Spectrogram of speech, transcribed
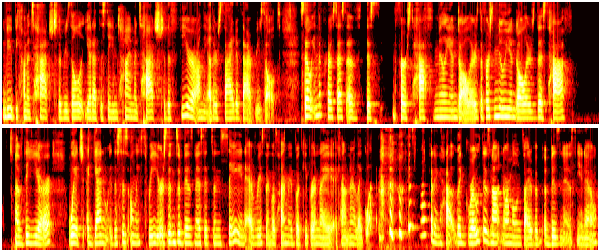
We become attached to the result, yet at the same time attached to the fear on the other side of that result. So, in the process of this first half million dollars, the first million dollars this half of the year, which again, this is only three years into business. It's insane. Every single time my bookkeeper and my accountant are like, what? what is happening? How, like, growth is not normal inside of a, a business, you know,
